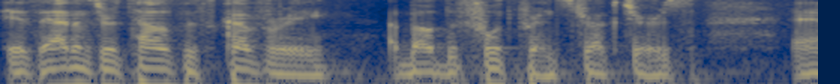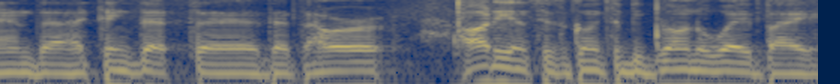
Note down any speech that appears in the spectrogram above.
is Adam Zertal's discovery about the footprint structures, and uh, I think that uh, that our audience is going to be blown away by,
